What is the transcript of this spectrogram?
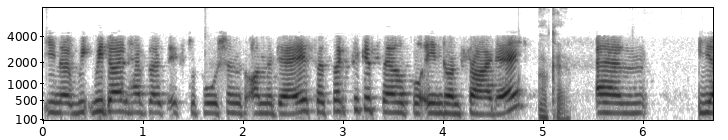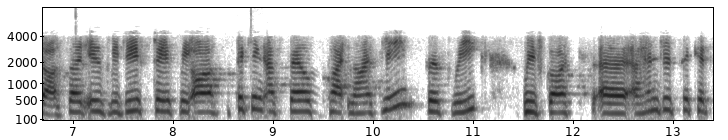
You know, we, we don't have those extra portions on the day. So ticket sales will end on Friday. Okay. Um, yeah, so it is. We do stress. We are picking up sales quite nicely this week. We've got uh, 100 tickets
